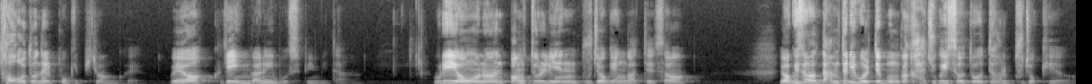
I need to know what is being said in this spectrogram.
더 얻어낼 복이 필요한 거예요. 왜요? 그게 인간의 모습입니다. 우리 영혼은 뻥 뚫린 무적행 같아서 여기서 남들이 볼 때 뭔가 가지고 있어도 늘 부족해요.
